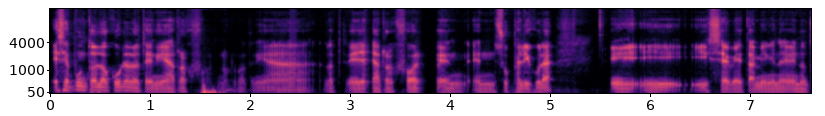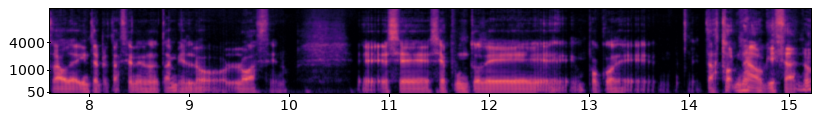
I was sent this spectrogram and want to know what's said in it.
ese punto de locura lo tenía Rockford, ¿no? Lo tenía, lo tenía ya Rockford en, sus películas y, se ve también en, en otras interpretaciones donde también lo, lo hace, ¿no? Eh, ese, ese, punto de un poco de trastornado quizás, ¿no?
